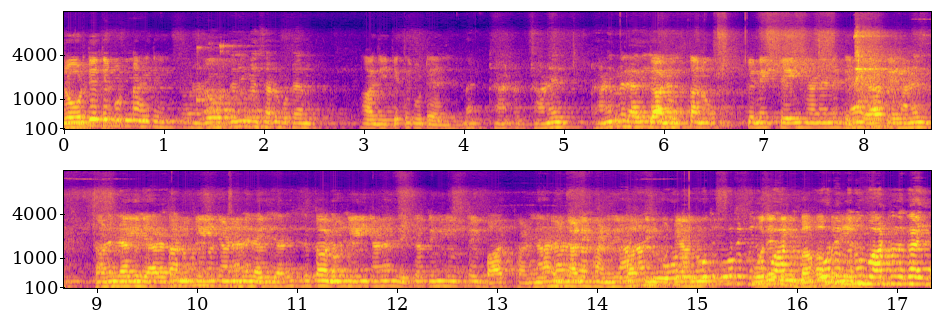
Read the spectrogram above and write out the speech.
ਰੋਡ ਦੇ ਉੱਤੇ ਕੁੱਟਣਾ ਸੀ ਤੁਸੀਂ? ਰੋਡ ਤੇ ਨਹੀਂ ਮੈਂ ਸਰ ਕੁੱਟਿਆ ਨੂੰ ਹਾਂਜੀ ਕਿੱਥੇ ਕੁੱਟਿਆ ਜੀ? ਮੈਂ ਥਾ- ਥਾਣੇ ਥਾਣੇ ਮੇ ਲੈ ਕੇ ਜਾ ਤੁਹਾਨੂੰ ਤੁਹਾਨੂੰ ਕਿੰਨੇ ਕਈ ਜਾਣਿਆਂ ਨੇ ਮੈਂ ਦੇਖਿਆ ਸਰ ਥਾਣੇ ਥਾਣੇ ਲੈ ਕੇ ਜਾ ਰਿਹਾ ਤੁਹਾਨੂੰ ਥਾਣੇ ਨੇ ਲੈ ਕੇ ਜਾ ਰਿਹਾ ਦੇਖਿਆ ਤੁਹਾਨੂੰ ਕਈ ਜਾਣਿਆਂ ਨੇ ਦੇਖਿਆ ਤੁਸੀਂ ਉੱਤੇ ਬਾਹਰ ਥਾਣੇ ਨਾਲੇ ਥਾਣੇ ਦੇ ਬਾਹਰ ਨਾ, ਤੁਸੀਂ ਉਹ- ਕੁੱਟਿਆ ਨੂੰ ਤੇ- ਤੇ ਉਹਦੇ ਤੇ ਬਾਬਾ ਉਹ ਤੇ ਮੈਨੂੰ ਮਾਰਨ ਲੱਗਾ ਸੀ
